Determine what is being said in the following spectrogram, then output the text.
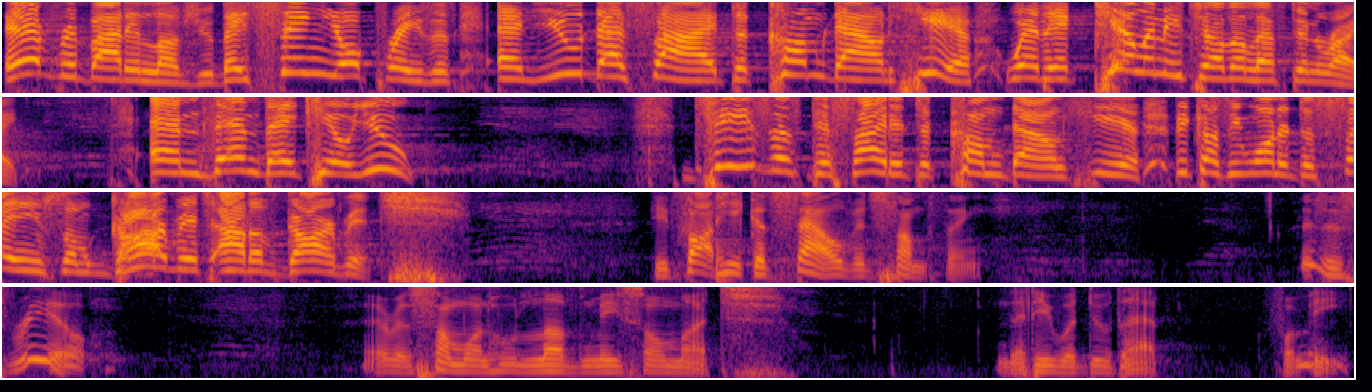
Everybody loves you. They sing your praises, and you decide to come down here where they're killing each other left and right. And then they kill you. Jesus decided to come down here because he wanted to save some garbage out of garbage. He thought he could salvage something. This is real. There is someone who loved me so much that he would do that for me.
